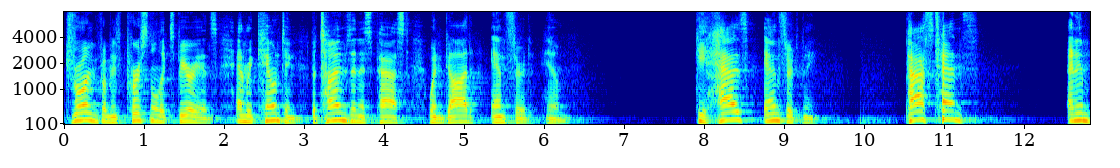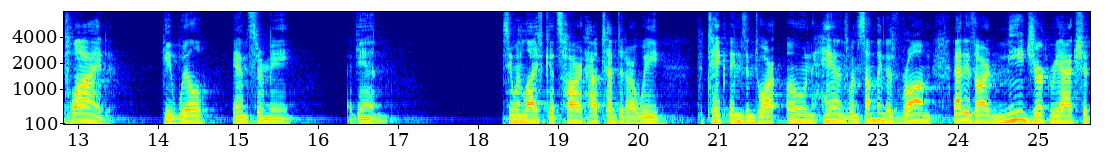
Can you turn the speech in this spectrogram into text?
drawing from his personal experience and recounting the times in his past when God answered him. He has answered me. Past tense and implied. He will answer me again. See, when life gets hard, how tempted are we to take things into our own hands? When something is wrong, that is our knee jerk reaction.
